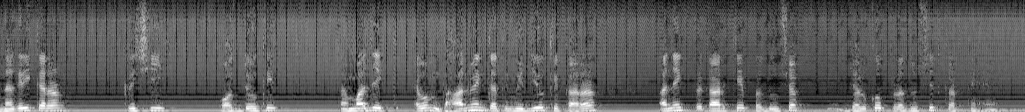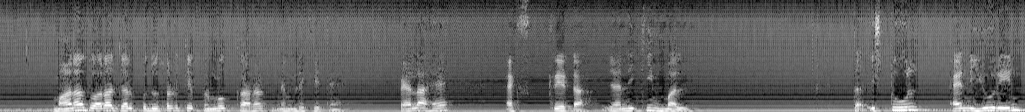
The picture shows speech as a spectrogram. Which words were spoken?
नगरीकरण, कृषि, औद्योगिक, सामाजिक एवं धार्मिक गतिविधियों के कारण अनेक प्रकार के प्रदूषक जल को प्रदूषित करते हैं। मानव द्वारा जल प्रदूषण के प्रमुख कारण निम्नलिखित हैं। पहला है एक्सक्रेटा यानी कि मल। The stool and urine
